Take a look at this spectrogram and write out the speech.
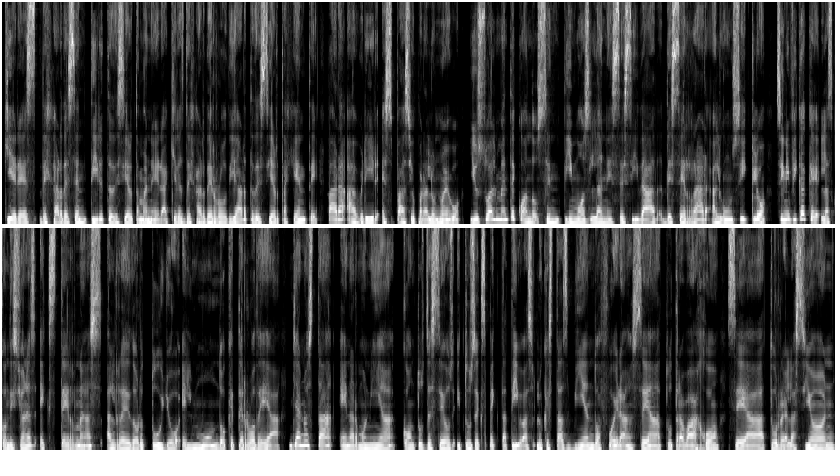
quieres dejar de sentirte de cierta manera, quieres dejar de rodearte de cierta gente para abrir espacio para lo nuevo. Y usualmente cuando sentimos la necesidad de cerrar algún ciclo, significa que las condiciones externas alrededor tuyo, el mundo que te rodea, ya no está en armonía con tus deseos y tus expectativas. Lo que estás viendo afuera, sea tu trabajo, sea tu relación,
